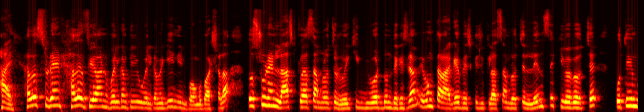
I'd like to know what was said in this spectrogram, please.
Hi hello student hello everyone welcome to you welcome again in Banga Pathshala তো স্টুডেন্ট লাস্ট ক্লাসে আমরা হচ্ছে রৈখিক বিবর্ধন দেখেছিলাম এবং তার আগে বেশ কিছু ক্লাসে আমরা হচ্ছে লেন্সে কীভাবে হচ্ছে প্রতিবিম্ব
